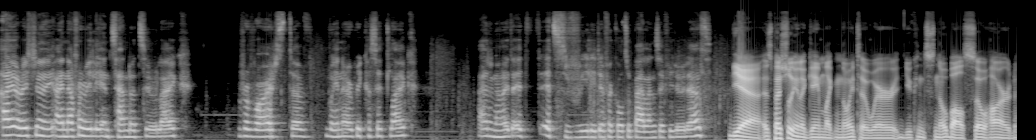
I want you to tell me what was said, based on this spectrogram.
I originally I never really intended to like reward the winner because it like I don't know. It, it it's really difficult to balance if you do that. Yeah, especially in a game like Noita where you can snowball so hard.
